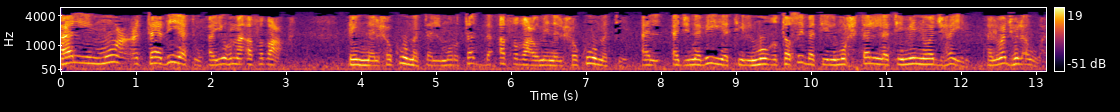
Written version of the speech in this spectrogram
المعتدية أيهما أفظع إن الحكومة المرتدة أفظع من الحكومة الأجنبية المغتصبة المحتلة من وجهين. الوجه الأول.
